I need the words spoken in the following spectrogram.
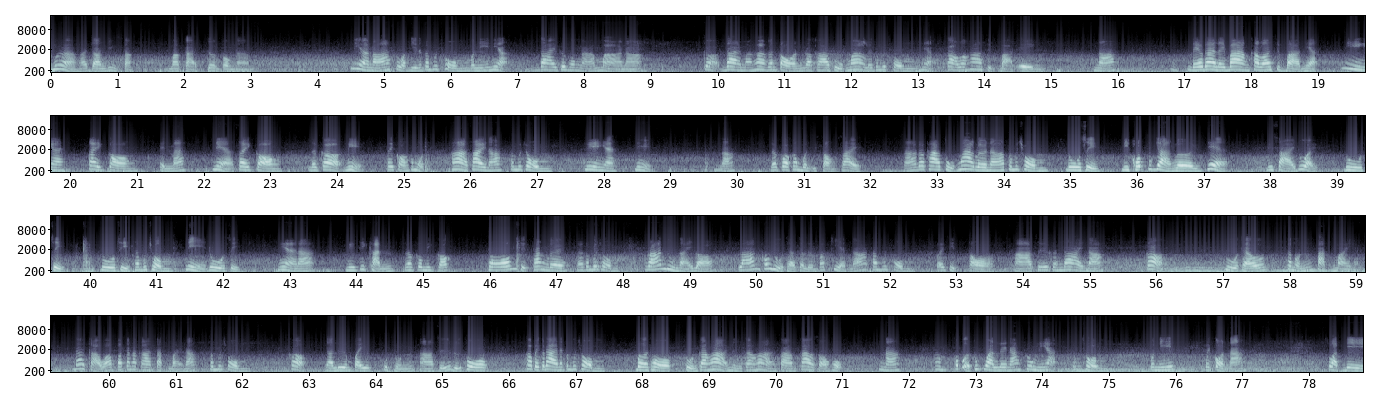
เมื่ออาจารย์ยิ่งศักดิ์มาก่ายเครื่องกรองน้ำเนี่ยนะ สวัสดีนะท่านผู้ชม วันนี้เนี่ย ได้เครื่องกรองน้ำมานะ ก็ได้มาห้าขั้นตอนราคาถูกมากเลยท่านผู้ชม เนี่ยเก้าร้อยห้าสิบบาทเองนะ แล้วได้อะไรบ้างเก้าร้อยสิบบาทเนี่ย นี่ไงไส้กรองเห็นไหมเนี่ยไส้กรองแล้วก็นี่ไส้กรองทั้งหมดห้าไส้นะท่านผู้ชม นี่ไงนี่ นะ แล้วก็ข้างบนอีกสองไส้นะราคาถูกมากเลยนะท่านผู้ชมดูสิ มีครบทุกอย่างเลย เนี่ยมีสายด้วย ดูสิ ดูสิท่านผู้ชม นี่ดูสิ เนี่ยนะ มีที่ขันแล้วก็มีก๊อกพร้อมติดทั้งเลยนะท่านผู้ชม ร้านอยู่ไหนหรอ ร้านเขาอยู่แถวเฉลิมพระเกียรตินะท่านผู้ชมไปติดต่อหาซื้อกันได้นะ ก็อยู่แถวถนนตัดใหม่ ได้กล่าวว่าพัฒนาการตัดใหม่นะท่านผู้ชม ก็อย่าลืมไปอุดหนุนหาซื้อหรือโทร เข้าไปก็ได้นะท่านผู้ชม เบอร์โทร 0 9 5 1 9 5 3 9 2 6 นะเขาเปิดทุกวันเลยนะ ช่วงนี้ท่านผู้ชม วันนี้ไปก่อนนะ สวัสดี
